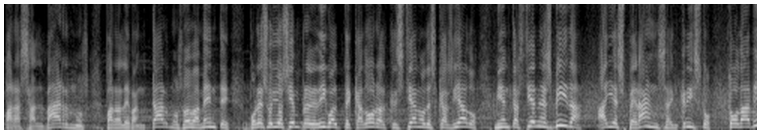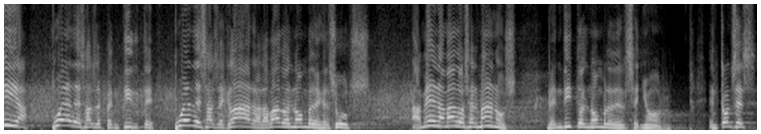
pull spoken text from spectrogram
para salvarnos, para levantarnos nuevamente. Por eso yo siempre le digo al pecador, al cristiano descarriado, mientras tienes vida, hay esperanza en Cristo. Todavía puedes arrepentirte, puedes arreglar, alabado el nombre de Jesús. Amén, amados hermanos. Bendito el nombre del Señor. Entonces,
